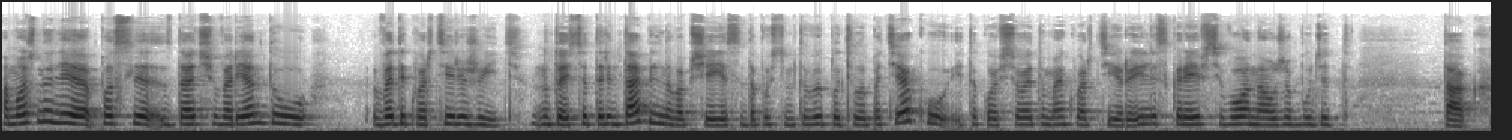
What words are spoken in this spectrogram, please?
А можно ли после сдачи в аренду в этой квартире жить? Ну, то есть это рентабельно вообще, если, допустим, ты выплатил ипотеку и такой, все, это моя квартира, или, скорее всего, она уже будет так,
